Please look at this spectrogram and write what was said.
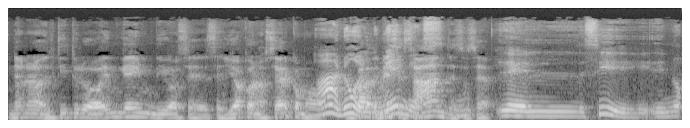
No, no, no, el título Endgame, digo, se, se dio a conocer como Ah, no, un par de meses es- antes, o sea... El, sí, no,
